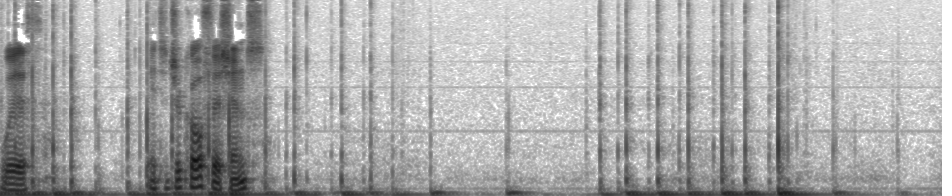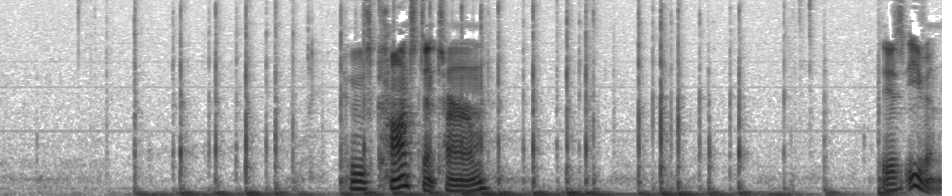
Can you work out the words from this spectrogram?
with integer coefficients whose constant term is even.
